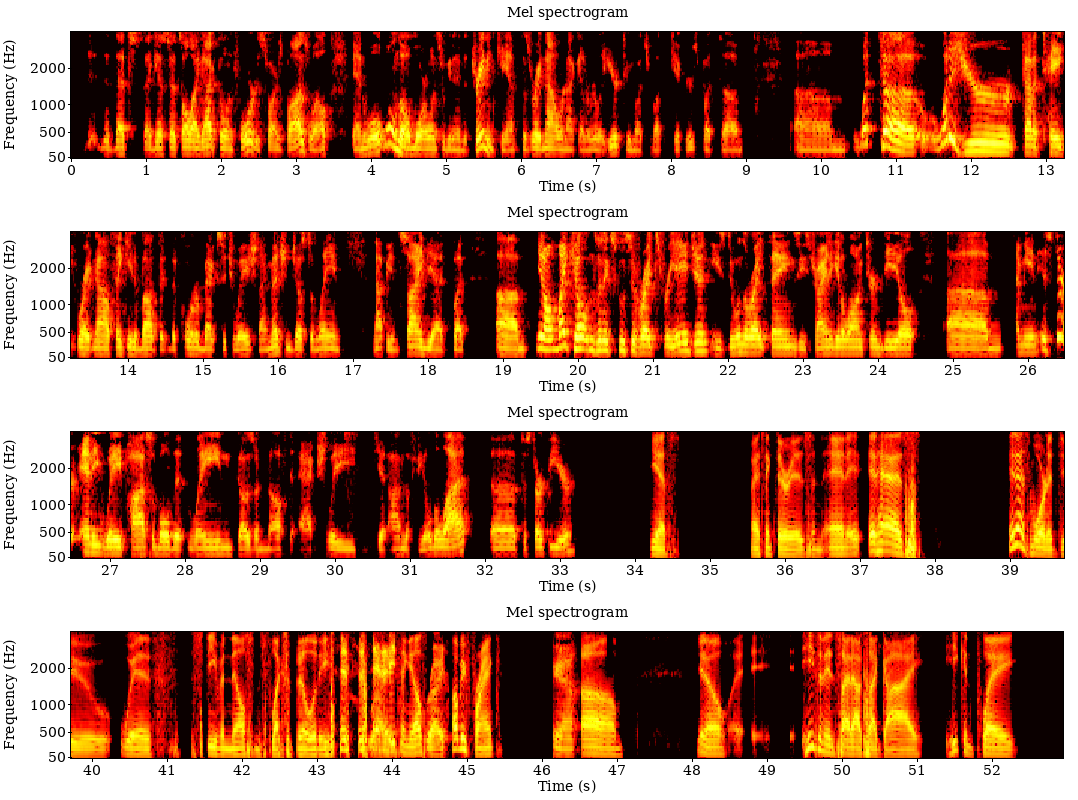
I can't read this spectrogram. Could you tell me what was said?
that's I guess that's all I got going forward as far as Boswell. And we'll we'll know more once we get into training camp because right now we're not going to really hear too much about the kickers. But uh, um, what uh, what is your kind of take right now, thinking about the, the cornerback situation? I mentioned Justin Layne not being signed yet, but um, you know, Mike Hilton's an exclusive rights free agent. He's doing the right things. He's trying to get a long term deal. Um, I mean, is there any way possible that Lane does enough to actually get on the field a lot uh, to start the year? Yes, I think there is, and and it, it has it has more to do with Steven Nelson's flexibility than right. anything else. Right. I'll be frank. Yeah. Um, you know, eh, eh, he's an inside outside guy. He can play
